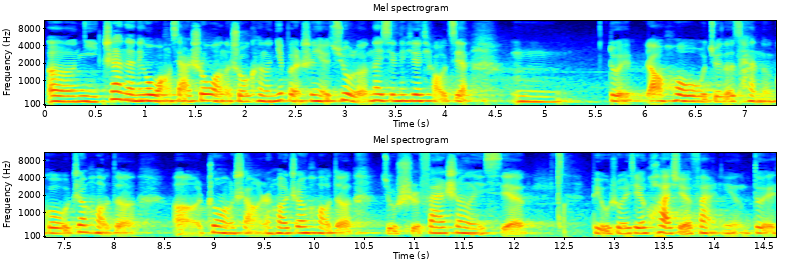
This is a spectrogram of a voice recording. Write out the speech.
呃，你站在那个网下收网的时候，可能你本身也具有了那些那些条件，嗯。对，然后我觉得才能够正好的呃撞上，然后正好的就是发生了一些，比如说一些化学反应，对。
